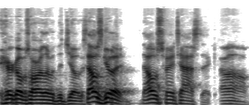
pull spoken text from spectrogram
here comes Harlan with the jokes. That was good. That was fantastic. Um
